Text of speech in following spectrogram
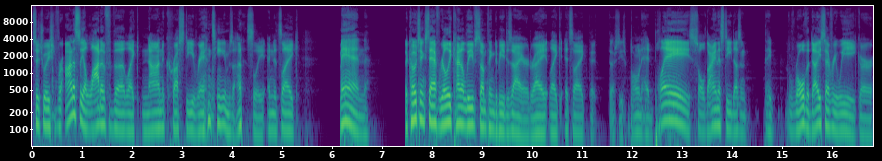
situation for honestly a lot of the like non-crusty ran teams, honestly, and it's like, man, the coaching staff really kind of leaves something to be desired, right? Like it's like the, there's these bonehead plays. Seoul Dynasty doesn't they roll the dice every week, or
